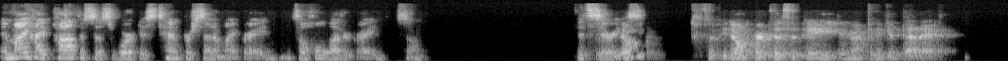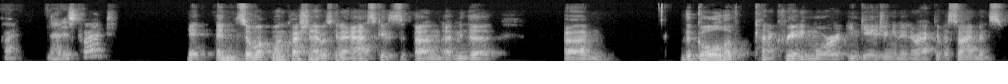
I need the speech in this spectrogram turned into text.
And my hypothesis work is 10% of my grade. It's a whole letter grade. So it's So if you serious. don't- So if you don't participate, you're not gonna get that A. Correct. That is correct. And so one, one question I was going to ask is, um, I mean, the, um, the goal of kind of creating more engaging and interactive assignments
